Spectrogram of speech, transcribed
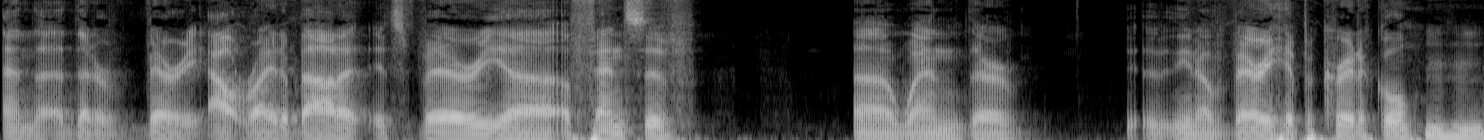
and th- that are very outright about it. It's very uh, offensive uh, when they're, you know, very hypocritical, mm-hmm.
